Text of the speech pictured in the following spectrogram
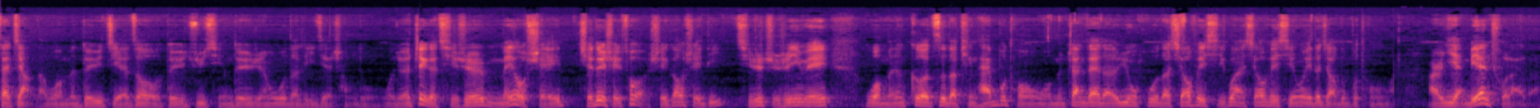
在讲的，我们对于节奏、对于剧情、对于人物的理解程度，我觉得这个其实没有谁谁对谁错，谁高谁低，其实只是因为。我们各自的平台不同，我们站在的用户的消费习惯、消费行为的角度不同，而演变出来的。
